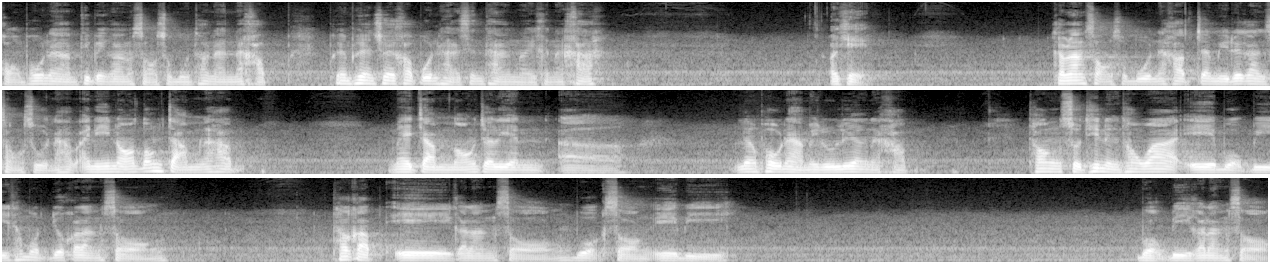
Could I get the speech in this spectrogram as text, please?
ของผู้นามที่เป็นกำลังสองสมบูรณ์เท่านั้นนะครับ เพื่อนๆช่วยข้าวปุ้นหาเส้นทางหน่อยนะคะโอเคกำลังสองสมบูรณ์นะครับ จะมีด้วยกันสองสูตรนะครับ อันนี้น้องต้องจำนะครับ ไม่จำน้องจะเรียนเอ่อ เรื่องพหุนามไม่รู้เรื่องนะครับ ท่องสูตรที่หนึ่งท่องว่า a บวก b ทั้งหมดยกกำลังสองเท่ากับ a กำลังสองบวกสอง ab บวก b กำลังสอง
